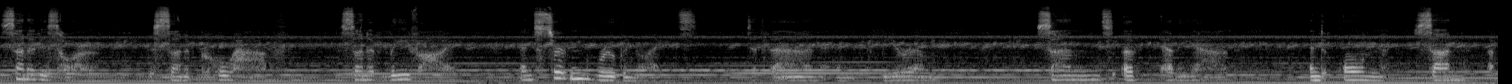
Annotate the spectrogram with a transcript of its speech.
son of Izhar, the son of Kohath, son of Levi, and certain Reubenites, Dathan and Abiram, sons of Eliab, and On, son of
